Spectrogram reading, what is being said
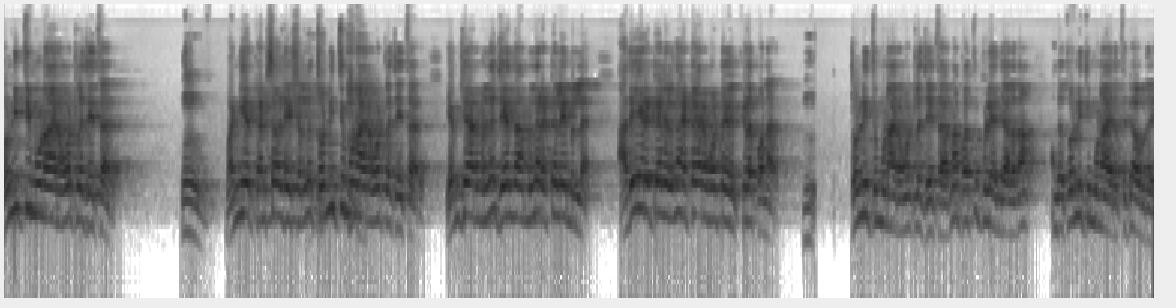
தொண்ணூத்தி மூணாயிரம் ஓட்டுல ஜெயித்தார். ஒன் இயர் கன்சல்டேஷன்ல தொண்ணூத்தி மூணாயிரம் ஓட்டுல ஜெயித்தார். எம்ஜிஆர் இல்ல ஜெயலலிதா இல்ல ரெட்டலையும் இல்ல அதே ரெட்டலையில தான் எட்டாயிரம் ஓட்டு கீழே போனார். தொண்ணூத்தி மூணாயிரம் ஓட்டுல ஜெயித்தார்னா பத்து புள்ளி அஞ்சால தான் அந்த தொண்ணூத்தி மூணாயிரத்துக்கு அவரு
